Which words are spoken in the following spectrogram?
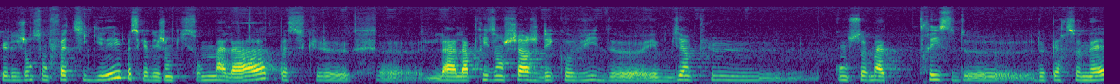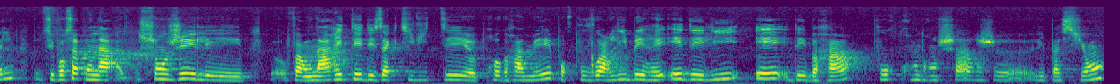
que les gens sont fatigués, parce qu'il y a des gens qui sont malades, parce que euh, la, prise en charge des Covid est bien plus consommatrice de, de personnel. C'est pour ça qu'on a changé les, enfin on a arrêté des activités euh, programmées pour pouvoir libérer et des lits et des bras pour prendre en charge euh, les patients.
